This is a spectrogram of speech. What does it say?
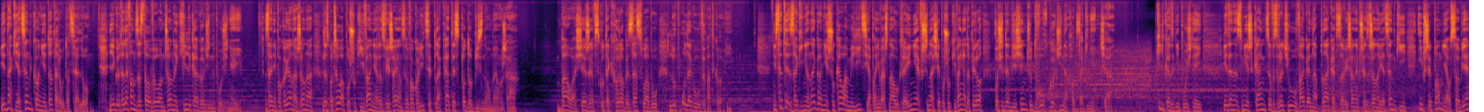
Jednak Jacenko nie dotarł do celu. Jego telefon został wyłączony kilka godzin później. Zaniepokojona żona rozpoczęła poszukiwania, rozwieszając w okolicy plakaty z podobizną męża. Bała się, że wskutek choroby zasłabł lub uległ wypadkowi. Niestety zaginionego nie szukała milicja, ponieważ na Ukrainie wszczyna się poszukiwania dopiero po 72 godzinach od zaginięcia. Kilka dni później jeden z mieszkańców zwrócił uwagę na plakat zawieszony przez żonę Jacenki i przypomniał sobie,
